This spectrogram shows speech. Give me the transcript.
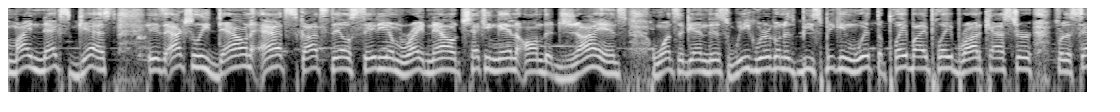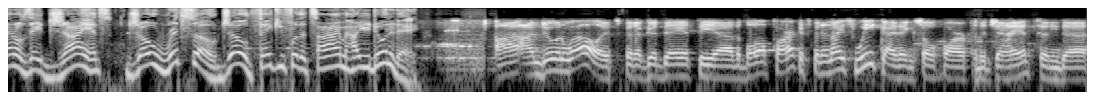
my next guest is actually down at Scottsdale Stadium right now, checking in on the Giants. Once again, this week, we're going to be speaking with the play by play broadcaster for the San Jose Giants, Joe Ritzo. Joe, thank you for the time. How are you doing today? I'm doing well. It's been a good day at the uh, the ballpark. It's been a nice week, I think, so far for the Giants, and uh,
